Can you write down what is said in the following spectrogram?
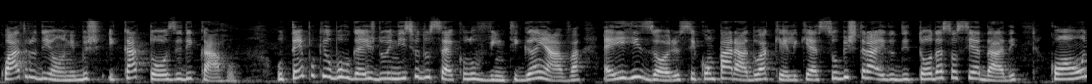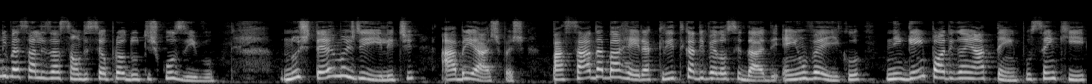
quatro de ônibus e 14 de carro. O tempo que o burguês do início do século XX ganhava é irrisório se comparado àquele que é subtraído de toda a sociedade com a universalização de seu produto exclusivo. Nos termos de Illich, abre aspas, Passada a barreira crítica de velocidade em um veículo, ninguém pode ganhar tempo sem que,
